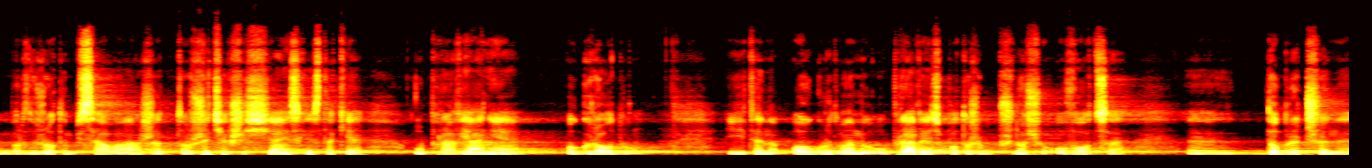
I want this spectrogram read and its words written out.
bardzo dużo o tym pisała, że to życie chrześcijańskie jest takie uprawianie ogrodu. I ten ogród mamy uprawiać po to, żeby przynosił owoce, y, dobre czyny.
